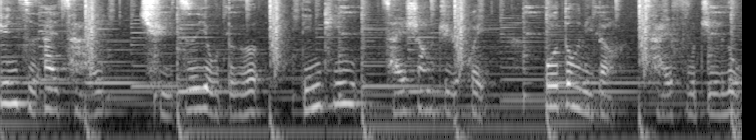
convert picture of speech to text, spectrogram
君子爱财，取之有德。聆听财商智慧，拨动你的财富之路，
